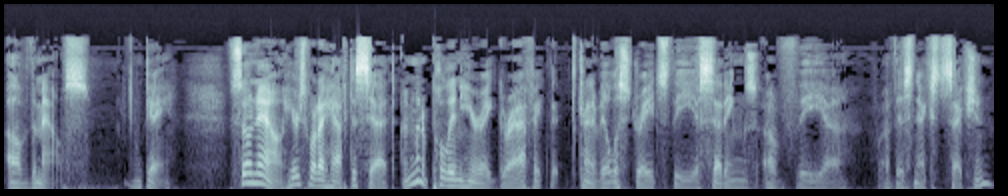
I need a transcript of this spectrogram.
of the mouse. Okay, so now here's what I have to set. I'm going to pull in here a graphic that kind of illustrates the settings of the uh, of this next section.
